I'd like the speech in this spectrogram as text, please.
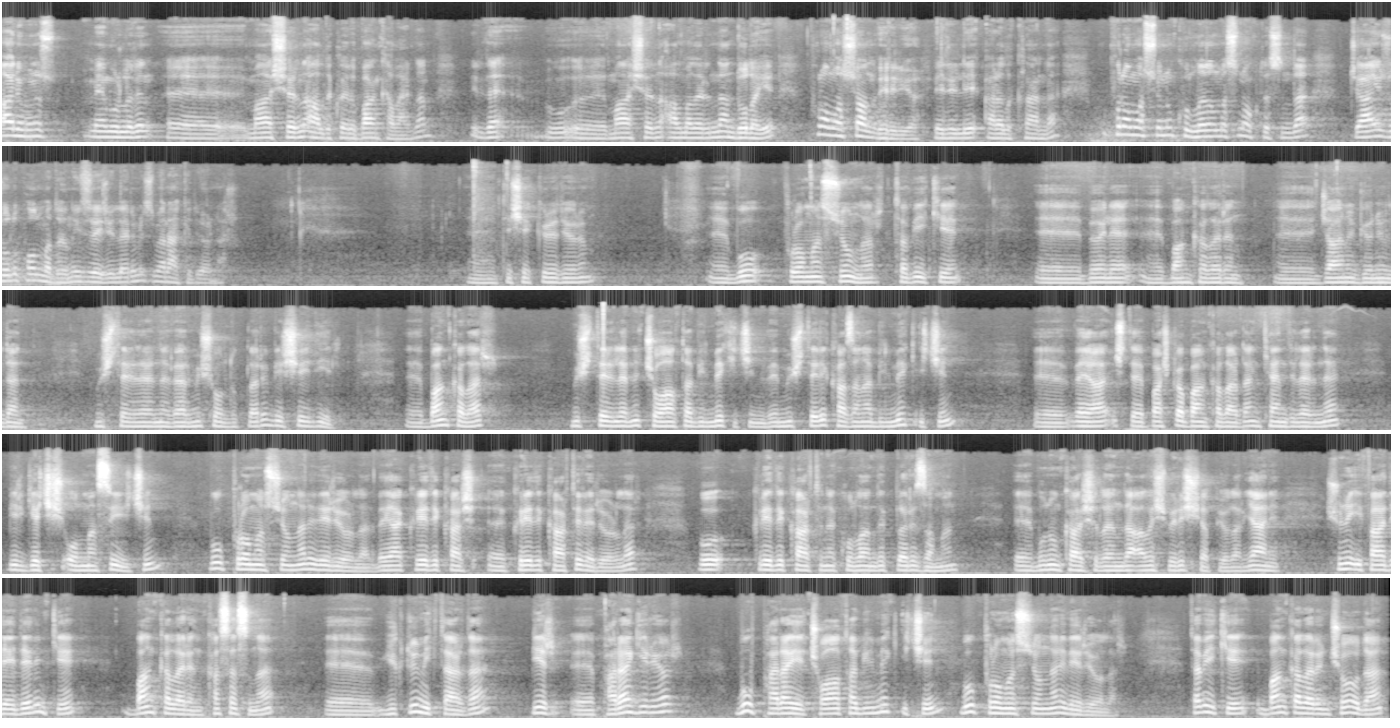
Malumunuz memurların e, maaşlarını aldıkları bankalardan bir de bu e, maaşlarını almalarından dolayı promosyon veriliyor belirli aralıklarla. Bu promosyonun kullanılması noktasında caiz olup olmadığını izleyicilerimiz merak ediyorlar. Ee, teşekkür ediyorum. Ee, bu promosyonlar tabii ki e, böyle e, bankaların e, canı gönülden müşterilerine vermiş oldukları bir şey değil. E, bankalar müşterilerini çoğaltabilmek için ve müşteri kazanabilmek için e, veya işte başka bankalardan kendilerine bir geçiş olması için bu promosyonları veriyorlar veya kredi karşı, e, kredi kartı veriyorlar. Bu kredi kartını kullandıkları zaman e, bunun karşılığında alışveriş yapıyorlar. Yani şunu ifade edelim ki bankaların kasasına e, yüklü miktarda bir e, para giriyor. Bu parayı çoğaltabilmek için bu promosyonları veriyorlar. Tabii ki bankaların çoğu da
